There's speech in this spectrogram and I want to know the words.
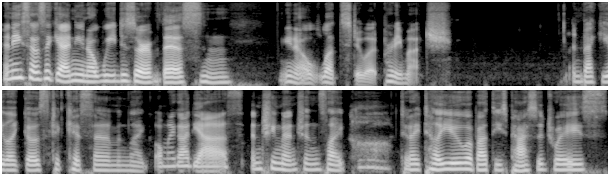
And he says again, you know, we deserve this. And, you know, let's do it pretty much. And Becky like goes to kiss him and like, oh my God, yes. And she mentions like, oh, did I tell you about these passageways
